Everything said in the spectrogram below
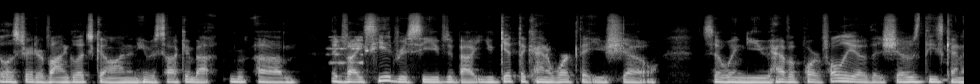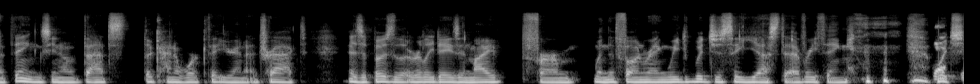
illustrator Von Glitschka on and he was talking about um, advice he had received about you get the kind of work that you show. So when you have a portfolio that shows these kind of things, you know, that's the kind of work that you're going to attract as opposed to the early days in my firm when the phone rang, we would just say yes to everything, which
